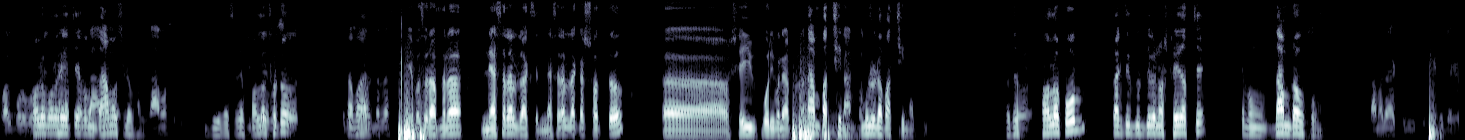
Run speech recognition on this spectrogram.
ফল বড় বড় ফলও বড় হয়েছে এবং দামও- ছিল ভালো। দামও ছিল জি বছরের ফলও ছোট আবার- এবছর আপনারা ন্যাচারাল রাখছেন। ন্যাচারাল রাখার সত্ত্বেও আহ, সেই পরিমাণে আপনারা দাম পাচ্ছি না মূল্যটা পাচ্ছি না আর কি। বছর ফলও কম প্রাকৃতিক দুর্যোগে নষ্ট হয়ে যাচ্ছে এবং দামটাও কম। একটু যদি দেখাতে।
